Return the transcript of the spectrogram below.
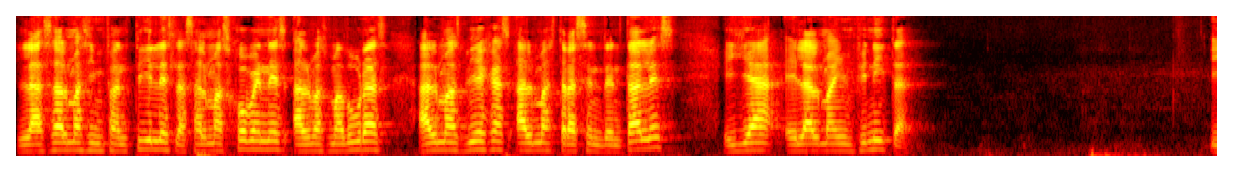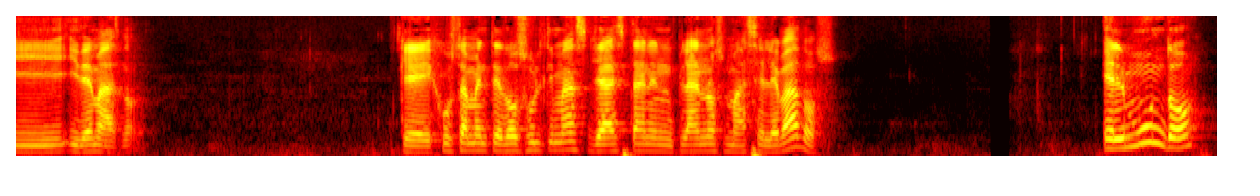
las almas infantiles, las almas jóvenes, almas maduras, almas viejas, almas trascendentales y ya el alma infinita. Y, demás, ¿no? Que justamente dos últimas ya están en planos más elevados. El mundo,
